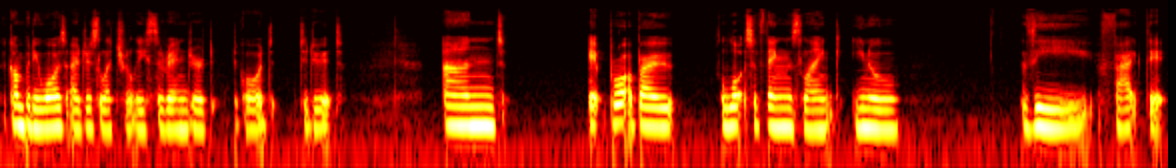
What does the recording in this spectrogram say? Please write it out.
the company was. I just literally surrendered to God to do it. And it brought about lots of things like, you know, the fact that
